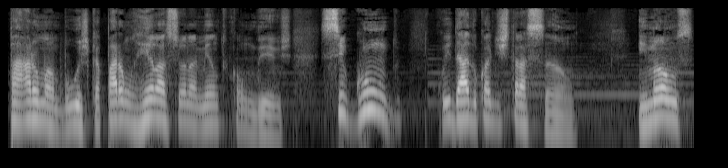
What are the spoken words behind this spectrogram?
para uma busca, para um relacionamento com Deus. Segundo, cuidado com a distração. Irmãos,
